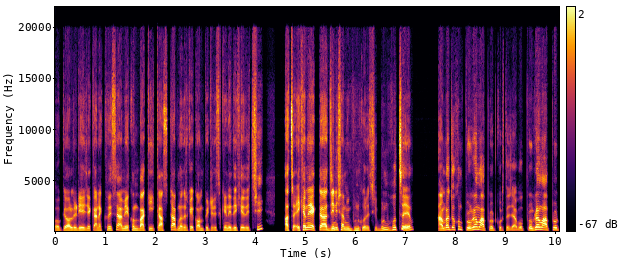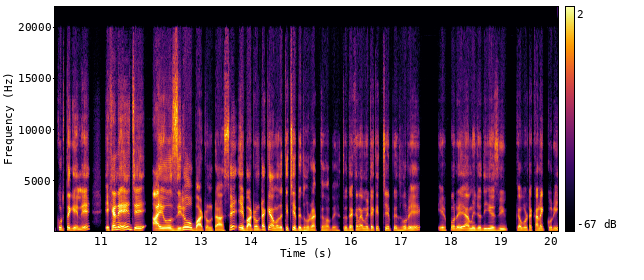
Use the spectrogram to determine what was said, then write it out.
ওকে অলরেডি এই যে কানেক্ট হয়েছে। আমি এখন বাকি কাজটা আপনাদেরকে কম্পিউটার স্ক্রিনে দেখিয়ে দিচ্ছি। আচ্ছা এখানে একটা জিনিস আমি ভুল করেছি। ভুল হচ্ছে আমরা যখন প্রোগ্রাম আপলোড করতে যাব, প্রোগ্রাম আপলোড করতে গেলে এখানে যে আইও জিরো বাটনটা আছে এই বাটনটাকে আমাদেরকে চেপে ধরে রাখতে হবে। তো দেখেন আমি এটাকে চেপে ধরে এরপরে আমি যদি ইউএসবি কেবলটা কানেক্ট করি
